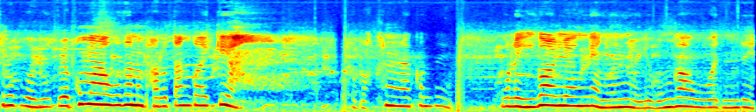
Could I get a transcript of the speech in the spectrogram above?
트로프 몇, 몇 번만 하고서는 바로 딴 거 할게요. 저막 큰일 날 건데. 원래 이거 하려는 게 아니거든요. 이게 뭔가 하고 되는데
